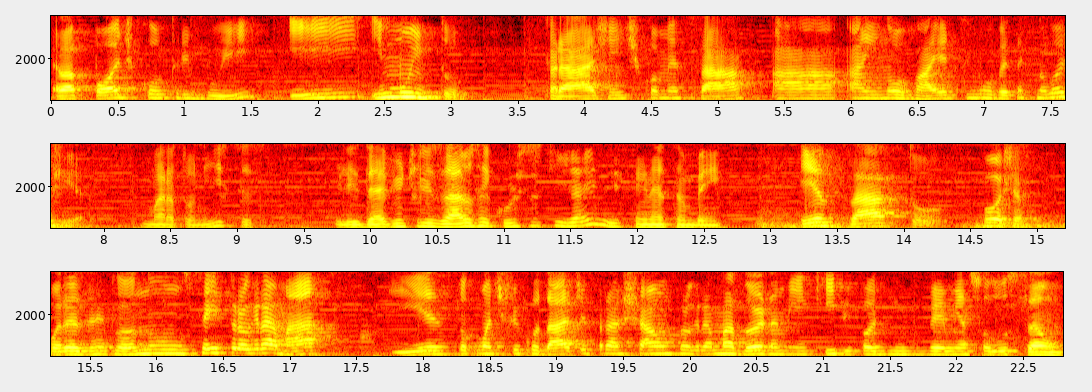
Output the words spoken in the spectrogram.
ela pode contribuir e, e muito para a gente começar a, a inovar e a desenvolver tecnologia. Maratonistas, eles devem utilizar os recursos que já existem, né, também. Exato. Poxa, por exemplo, eu não sei programar e estou com uma dificuldade para achar um programador na minha equipe para desenvolver minha solução.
